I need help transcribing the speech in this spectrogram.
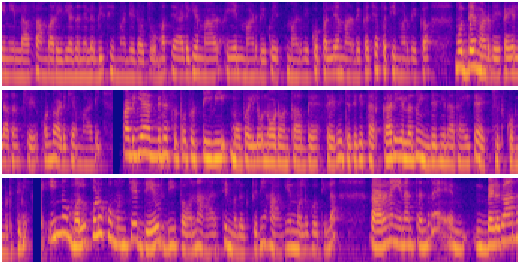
ಏನಿಲ್ಲ, ಸಾಂಬಾರು ಇದೆ, ಅದನ್ನೆಲ್ಲ ಬಿಸಿ ಮಾಡಿಡೋದು, ಮತ್ತು ಅಡುಗೆ ಮಾಡಿ ಏನು ಮಾಡಬೇಕು ಎತ್ತು ಮಾಡಬೇಕು, ಪಲ್ಯ ಮಾಡಬೇಕಾ, ಚಪಾತಿ ಮಾಡಬೇಕಾ, ಮುದ್ದೆ ಮಾಡಬೇಕಾ ಎಲ್ಲರನ್ನು ಕೇಳಿಕೊಂಡು ಅಡುಗೆ ಮಾಡಿ. ಅಡುಗೆ ಆದಮೇಲೆ ಸ್ವಲ್ಪ ಹೊತ್ತು ಟಿ ವಿ ಮೊಬೈಲು ನೋಡುವಂಥ ಅಭ್ಯಾಸ ಇದೆ. ಜೊತೆಗೆ ತರಕಾರಿ ಎಲ್ಲನೂ ಹಿಂದಿನ ದಿನ ನೈಟೇ ಹೆಚ್ಚಿಟ್ಕೊಂಡ್ಬಿಡ್ತೀನಿ. ಇನ್ನು ಮಲ್ಕೊಳ್ಳೋಕ್ಕೂ ಮುಂಚೆ ದೇವ್ರ ದೀಪವನ್ನು ಆರಿಸಿ ಮಲಗ್ತೀನಿ. ಹಾಗೆ ಮಲಗೋದಿಲ್ಲ. ಕಾರಣ ಏನಂತಂದರೆ, ಬೆಳಗಾನ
